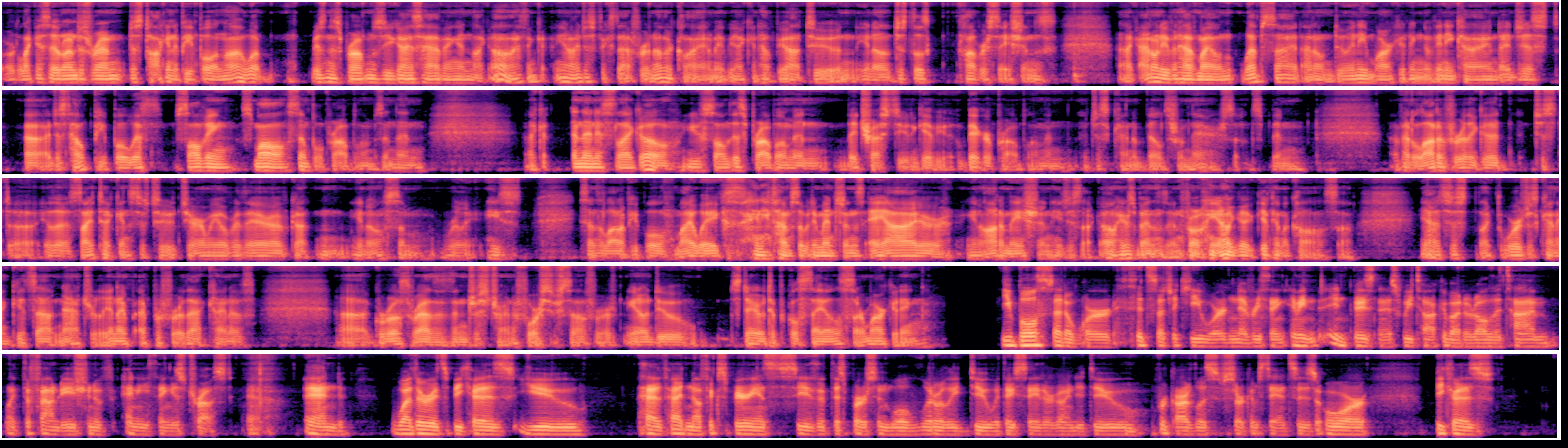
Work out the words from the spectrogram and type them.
or like I said, when I'm just around just talking to people and, oh, what business problems are you guys having? And like, oh, I think, you know, I just fixed that for another client. Maybe I can help you out too. And, you know, just those conversations. Like, I don't even have my own website. I don't do any marketing of any kind. I just, uh, I just help people with solving small, simple problems, and then like, and then it's like, oh, you solved this problem, and they trust you to give you a bigger problem, and it just kind of builds from there. So it's been, I've had a lot of really good, just uh, the SciTech Institute, Jeremy over there. I've gotten, you know, some really he's he sends a lot of people my way because anytime somebody mentions AI or you know automation, he's just like, oh, here's Ben's info, you know, give him a call. So yeah, it's just like the word just kind of gets out naturally, and I, I prefer that kind of uh, growth rather than just trying to force yourself or you know do stereotypical sales or marketing. You both said a word. It's such a key word in everything. I mean, in business, we talk about it all the time. Like the foundation of anything is trust. Yeah. And whether it's because you have had enough experience to see that this person will literally do what they say they're going to do, mm. regardless of circumstances, or because,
